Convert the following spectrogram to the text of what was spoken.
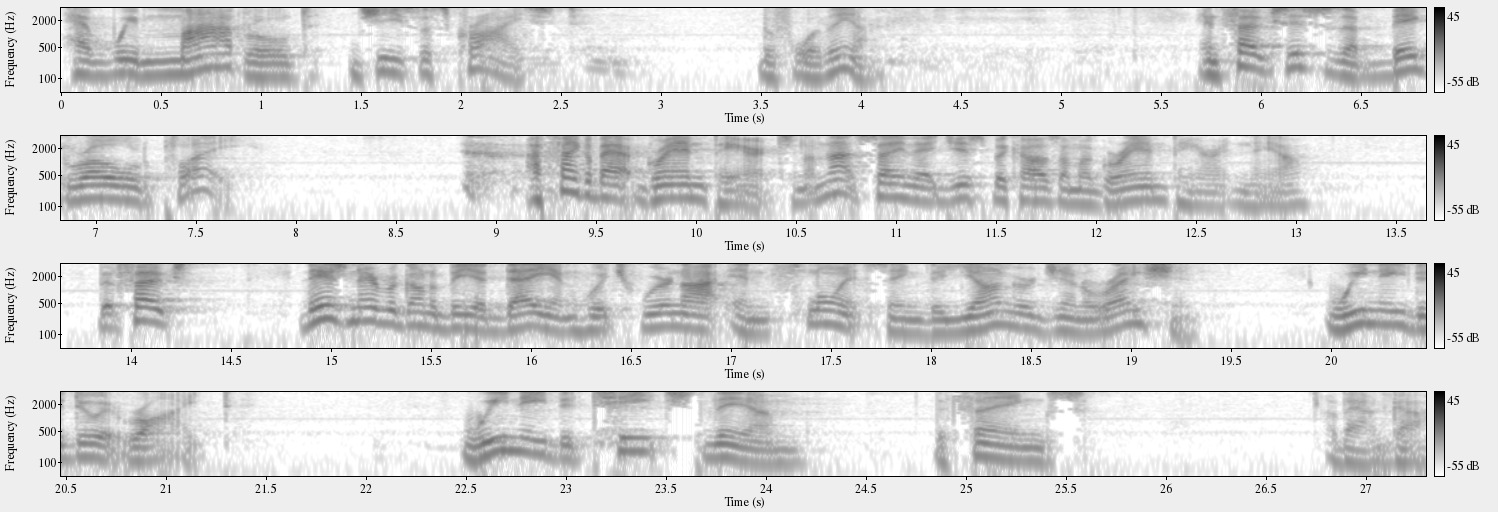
have we modeled Jesus Christ before them? And, folks, this is a big role to play. I think about grandparents, and I'm not saying that just because I'm a grandparent now. But, folks, there's never going to be a day in which we're not influencing the younger generation. We need to do it right. We need to teach them the things about God.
